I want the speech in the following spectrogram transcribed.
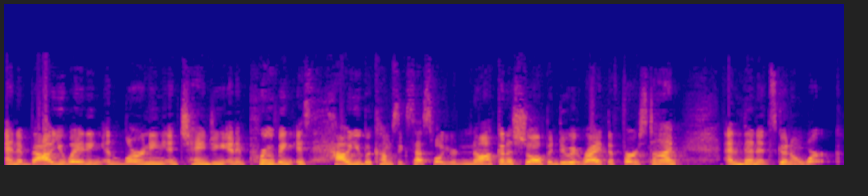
and evaluating and learning and changing and improving is how you become successful. You're not going to show up and do it right the first time and then it's going to work.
